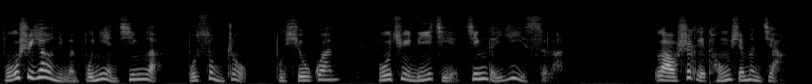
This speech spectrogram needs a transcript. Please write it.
不是要你们不念经了、不诵咒、不修观、不去理解经的意思了。老师给同学们讲，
